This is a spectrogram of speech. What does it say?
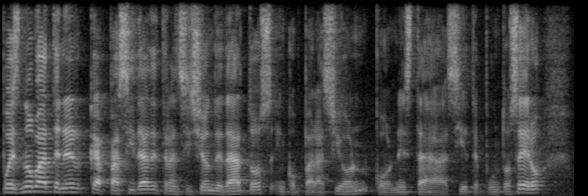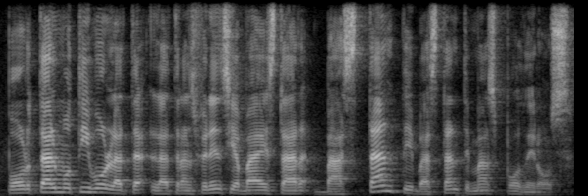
pues no va a tener capacidad de transición de datos en comparación con esta 7.0. Por tal motivo, la, transferencia va a estar bastante, bastante más poderosa.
